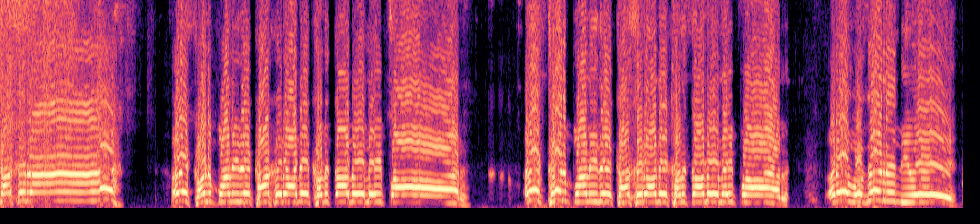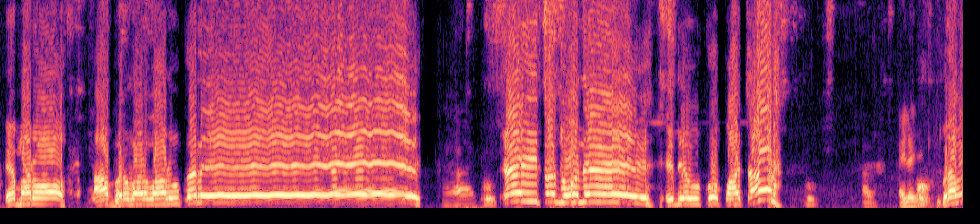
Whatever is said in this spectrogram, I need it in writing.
ખાખરા. અરે ખડ પાણીને ખાખરા ને ખડકાનો નહીં પાર. અરે ખડ પાણીને ખાખરા ને ખડકાનો નહીં પાર. અરે વગર દીવે એ મારો આ ભરવાડ વાળું કરે. એ તો જો ને એ દેવું કો પાછળ. બરાબર?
